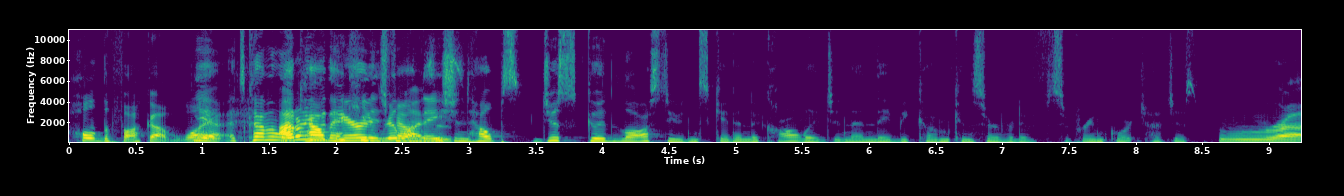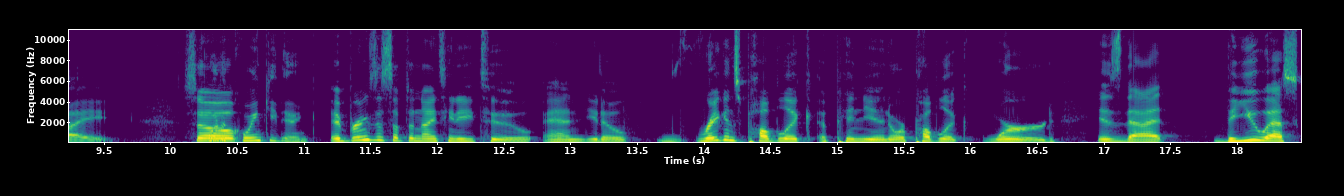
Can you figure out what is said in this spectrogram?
hold the fuck up. What? Yeah, it's kind of like how the think he Heritage Foundation helps just good law students get into college, and then they become conservative Supreme Court judges. Right. So what a quinky dink! it brings us up to 1982 and you know reagan's public opinion or public word is that the us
